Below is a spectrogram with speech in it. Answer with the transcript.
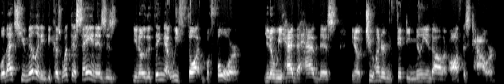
Well, that's humility because what they're saying is, is you know, the thing that we thought before, you know, we had to have this, you know, two hundred and fifty million dollar office tower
